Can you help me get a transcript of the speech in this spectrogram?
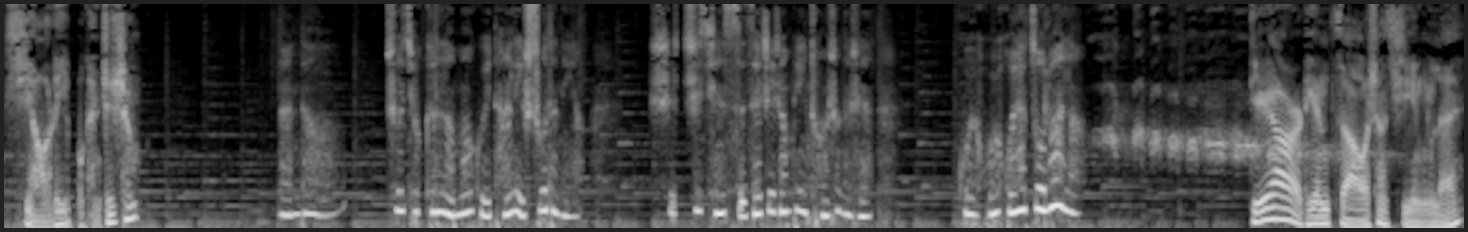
小丽不敢吱声。难道这就跟《老猫鬼谈》里说的那样，是之前死在这张病床上的人，鬼魂回来作乱了？第二天早上醒来，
